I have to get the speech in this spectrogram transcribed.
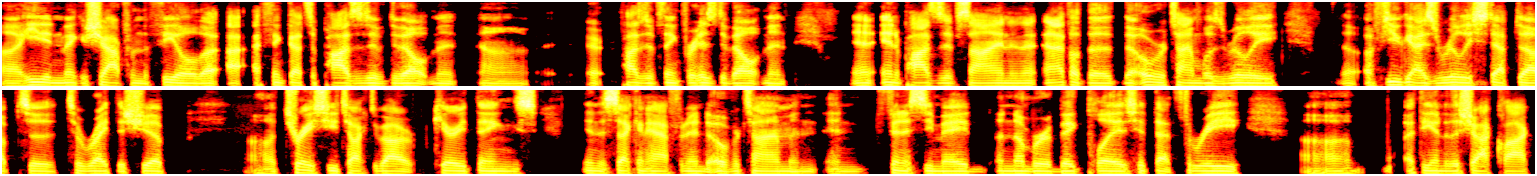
uh, he didn't make a shot from the field. I, I think that's a positive development, uh, positive thing for his development, and, and a positive sign. And, and, I thought the the overtime was really a few guys really stepped up to to right the ship. Uh, Trayce, you talked about carried things in the second half and into overtime, and and Phinisee made a number of big plays, hit that three uh, at the end of the shot clock.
